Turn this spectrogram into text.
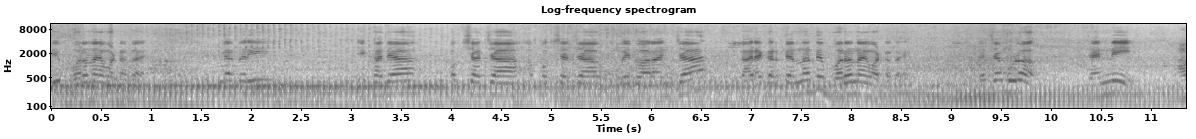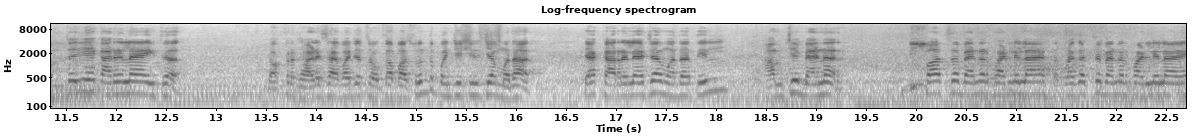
ते बरं नाही वाटत आहे. कुठल्या तरी एखाद्या पक्षाच्या अपक्षाच्या उमेदवारांच्या कार्यकर्त्यांना ते बरं नाही वाटत आहे. त्याच्यामुळं त्यांनी आमचं जे कार्यालय आहे इथं डॉक्टर झाडेसाहेबाच्या चौकापासून तर पंचशीलच्या मधात. त्या कार्यालयाच्या मधातील आमचे बॅनर दीपाचं बॅनर फाडलेलं आहे तथागतचं बॅनर फाडलेलं आहे.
